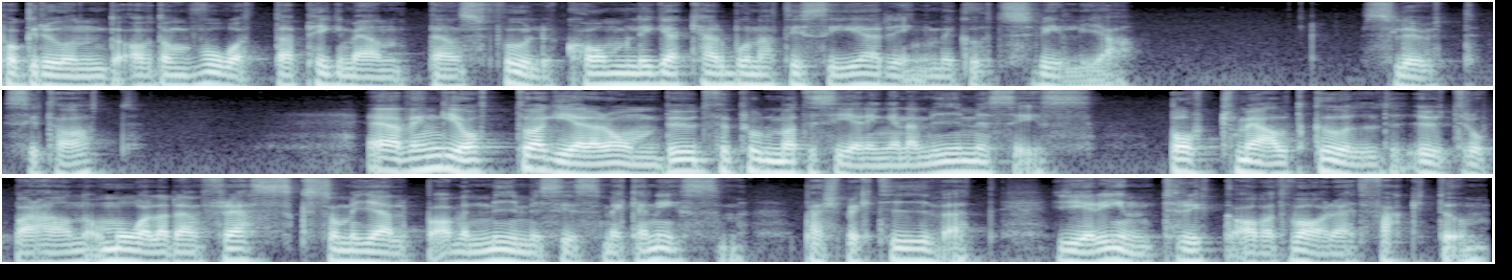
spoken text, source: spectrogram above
på grund av de våta pigmentens fullkomliga karbonatisering med Guds vilja. Slut citat. Även Giotto agerar ombud för problematiseringen av mimesis. Bort med allt guld, utropar han och målar en fresk som med hjälp av en mimesis-mekanism, perspektivet, ger intryck av att vara ett faktum.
